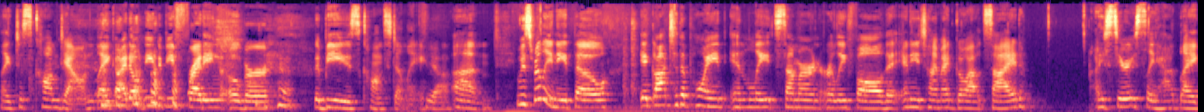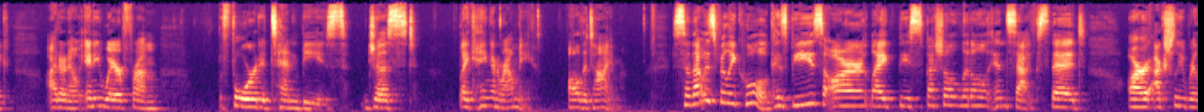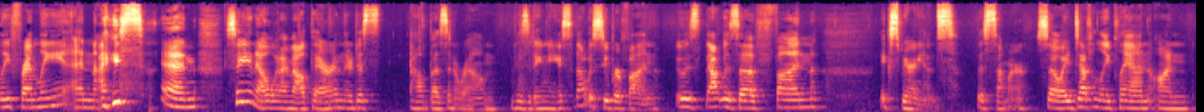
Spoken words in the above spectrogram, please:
Like just calm down. Like I don't need to be fretting over the bees constantly. Yeah. Um, it was really neat though. It got to the point in late summer and early fall that anytime I'd go outside, I seriously had like, I don't know, anywhere from four to 10 bees just like hanging around me all the time. So that was really cool because bees are like these special little insects that are actually really friendly and nice. And so, you know, when I'm out there and they're just out buzzing around visiting me. So that was super fun. It was, that was a fun experience this summer. So I definitely plan on,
